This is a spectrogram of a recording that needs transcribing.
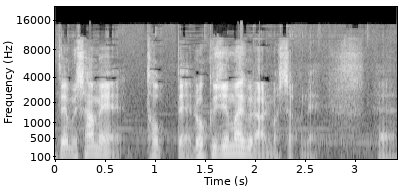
全部写メ撮って60枚ぐらいありましたからね、え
